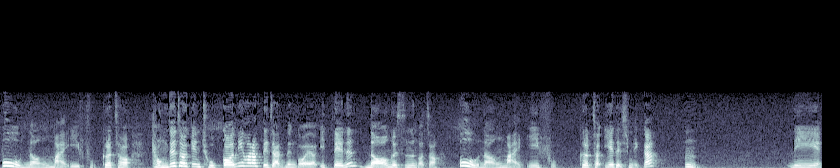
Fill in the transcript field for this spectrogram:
不能买衣服. 그렇죠. 경제적인 조건이 허락되지 않는 거예요. 이때는能을 쓰는 거죠. 不能买衣服. 그렇죠. 이해되십니까? 응. 네.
